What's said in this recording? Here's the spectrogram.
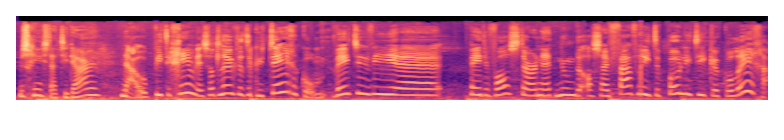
Misschien staat hij daar. Nou, Pieter Grinwis, wat leuk dat ik u tegenkom. Weet u wie uh, Peter Valstar net noemde als zijn favoriete politieke collega?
